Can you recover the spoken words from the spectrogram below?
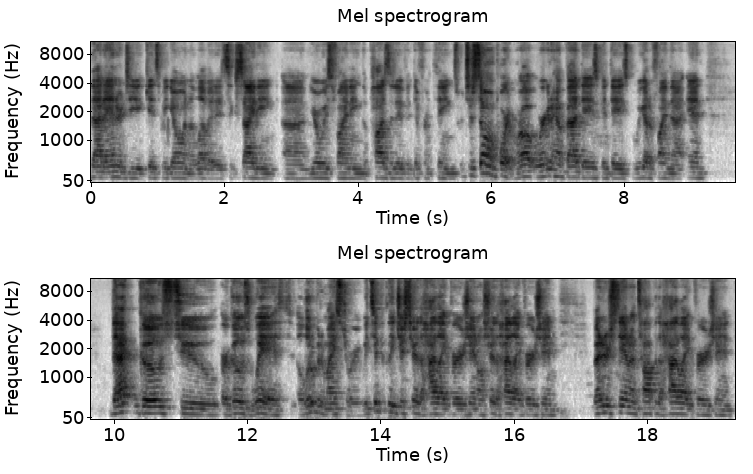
that energy. It gets me going. I love it. It's exciting. Um, you're always finding the positive in different things, which is so important. We're all, we're going to have bad days, good days, but we got to find that. And that goes to or goes with a little bit of my story. We typically just hear the highlight version. I'll share the highlight version but understand on top of the highlight version,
